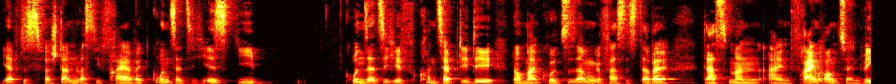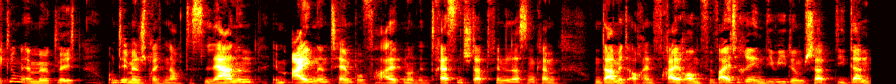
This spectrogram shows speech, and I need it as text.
ihr habt es verstanden, was die Freiarbeit grundsätzlich ist. Die grundsätzliche Konzeptidee nochmal kurz zusammengefasst ist dabei, dass man einen freien Raum zur Entwicklung ermöglicht und dementsprechend auch das Lernen im eigenen Tempo, Verhalten und Interessen stattfinden lassen kann und damit auch einen Freiraum für weitere Individuen schafft, die dann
